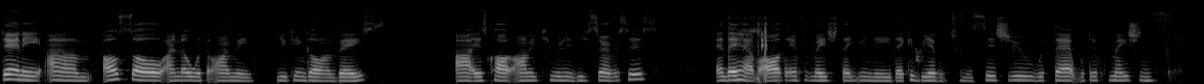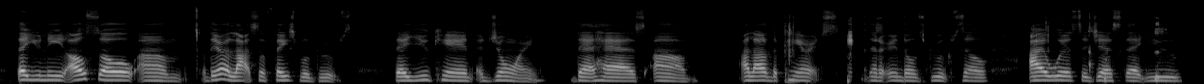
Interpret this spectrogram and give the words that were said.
Danny, um, also, I know with the Army, you can go on base. Uh, it's called Army Community Services, and they have all the information that you need. They can be able to assist you with that, with information that you need. Also, um, there are lots of Facebook groups that you can join that has um, a lot of the parents that are in those groups. So I would suggest that you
